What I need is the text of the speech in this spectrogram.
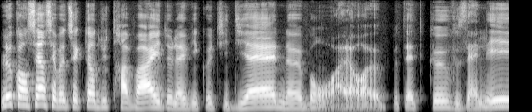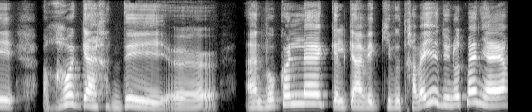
Le cancer, c'est votre secteur du travail, de la vie quotidienne. Bon, alors peut-être que vous allez regarder un de vos collègues, quelqu'un avec qui vous travaillez d'une autre manière.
